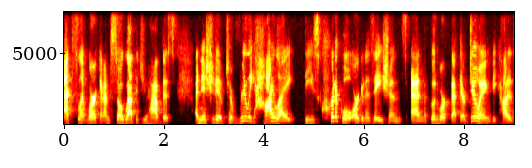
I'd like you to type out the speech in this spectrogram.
excellent work and I'm so glad that you have this initiative to really highlight these critical organizations and the good work that they're doing because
